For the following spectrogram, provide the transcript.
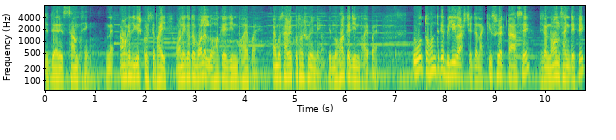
যে দেয়ার ইজ সামথিং মানে আমাকে জিজ্ঞেস করছে ভাই অনেকে তো বলে লোহাকে জিন ভয় পায়। আমি বলছি আমি কোথাও শুনি নাই যে লোহাকে জিন ভয় পায়। ও তখন থেকে বিলিভ আসছে যে না, কিছু একটা আছে যেটা নন সাইন্টিফিক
